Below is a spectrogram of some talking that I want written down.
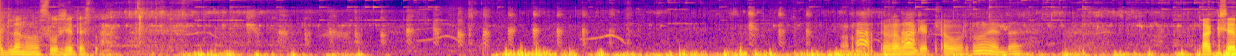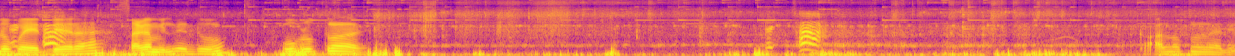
ఎడ్లను చూసే తెస్తా మాకు ఎట్లా పడుతుంది ఎద్ద లక్ష రూపాయలు ఎద్దేరా సగం ఇల్లు ఎద్దు. ఊపు రూపుతున్నది అది కాలు నొప్పున్నది అది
